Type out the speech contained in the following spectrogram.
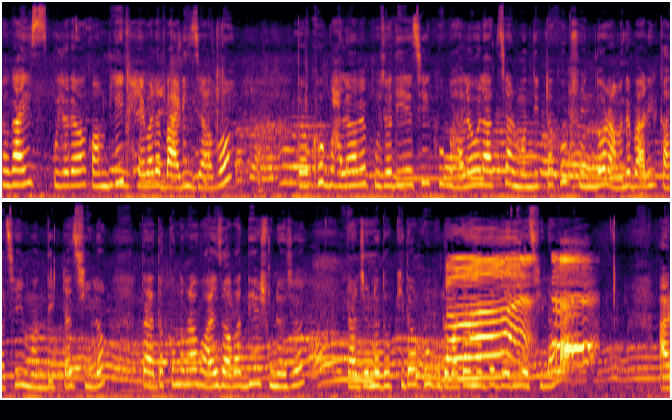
তো গাইস পুজো দেওয়া কমপ্লিট এবারে বাড়ি যাব। তো খুব ভালোভাবে পুজো দিয়েছি, খুব ভালোও লাগছে, আর মন্দিরটা খুব সুন্দর। আমাদের বাড়ির কাছেই মন্দিরটা ছিল। তো এতক্ষণ তোমরা ভয়েস অবাদ দিয়ে শুনেছো, তার জন্য দুঃখিত, খুব হুটোপাটার মধ্যে বেরিয়েছিলাম। আর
